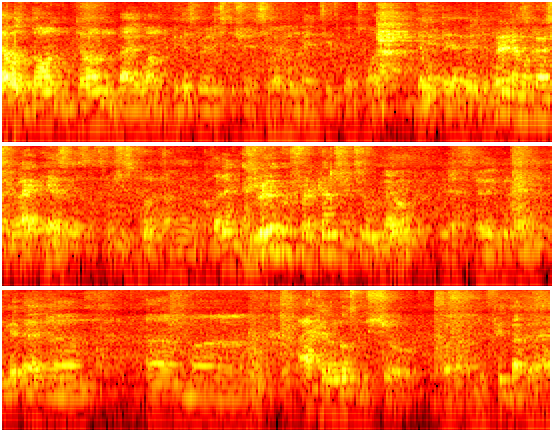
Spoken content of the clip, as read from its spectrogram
that was done done by one of the biggest radio stations in Sierra Leone, 98.1. Demo, uh, radio Very democracy. democracy, right? Yeah. Yes, yes, yes. Which is good. I mean, because I didn't. It's really good for the country too. You Very know? Good. Yeah, very good. And, and um, um, uh, I couldn't go to the show, but um, the feedback that I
